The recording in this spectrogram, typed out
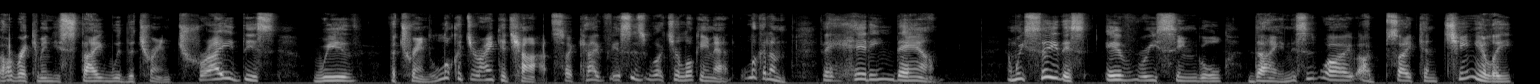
I recommend you stay with the trend. Trade this with the trend. Look at your anchor charts okay? This is what you're looking at. Look at them they're heading down. And we see this every single day. And this is why I say continually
